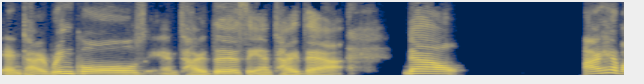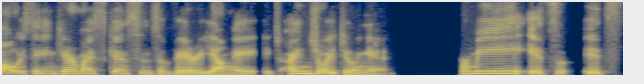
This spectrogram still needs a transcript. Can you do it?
anti-wrinkles, anti-this, anti-that. Now, I have always taken care of my skin since a very young age. I enjoy doing it for me, it's it's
